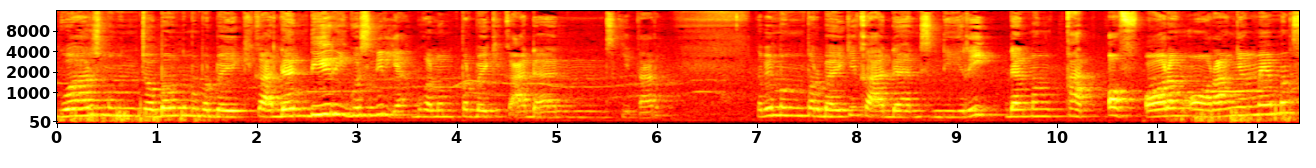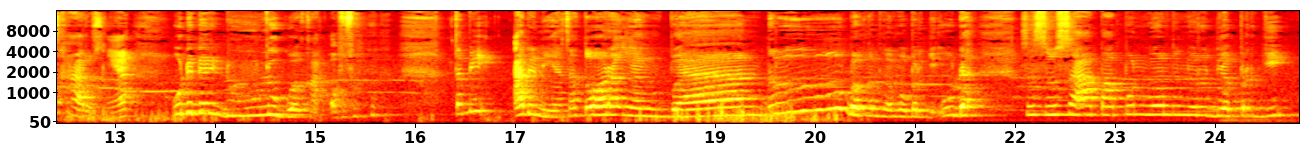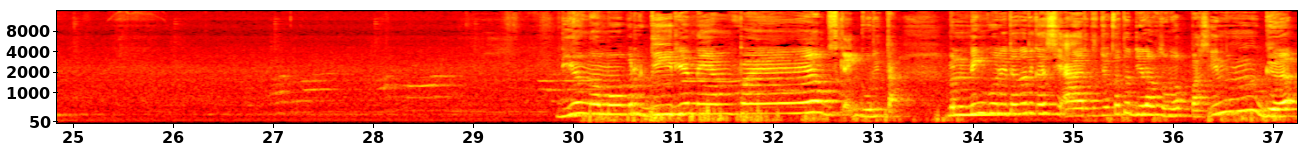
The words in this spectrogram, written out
Gue harus mencoba untuk memperbaiki keadaan diri gue sendiri ya. Bukan memperbaiki keadaan sekitar tapi memperbaiki keadaan sendiri dan mengcut off orang-orang yang memang seharusnya udah dari dulu gue cut off. Tapi ada nih ya satu orang yang bandel banget nggak mau pergi. Udah sesusah apa pun gue untuk nyuruh dia pergi. Dia nggak mau pergi dia nempel. Terus kayak gurita. Mending gurita tuh dikasih air tujuh tuh dia langsung lepas. Ini enggak.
